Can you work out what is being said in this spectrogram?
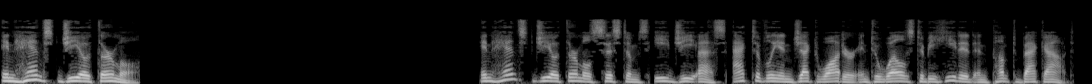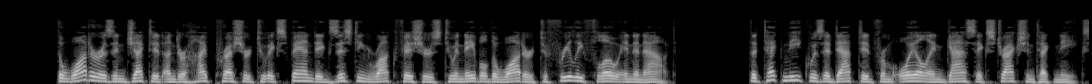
Enhanced geothermal Enhanced geothermal systems actively inject water into wells to be heated and pumped back out. The water is injected under high pressure to expand existing rock fissures to enable the water to freely flow in and out. The technique was adapted from oil and gas extraction techniques.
